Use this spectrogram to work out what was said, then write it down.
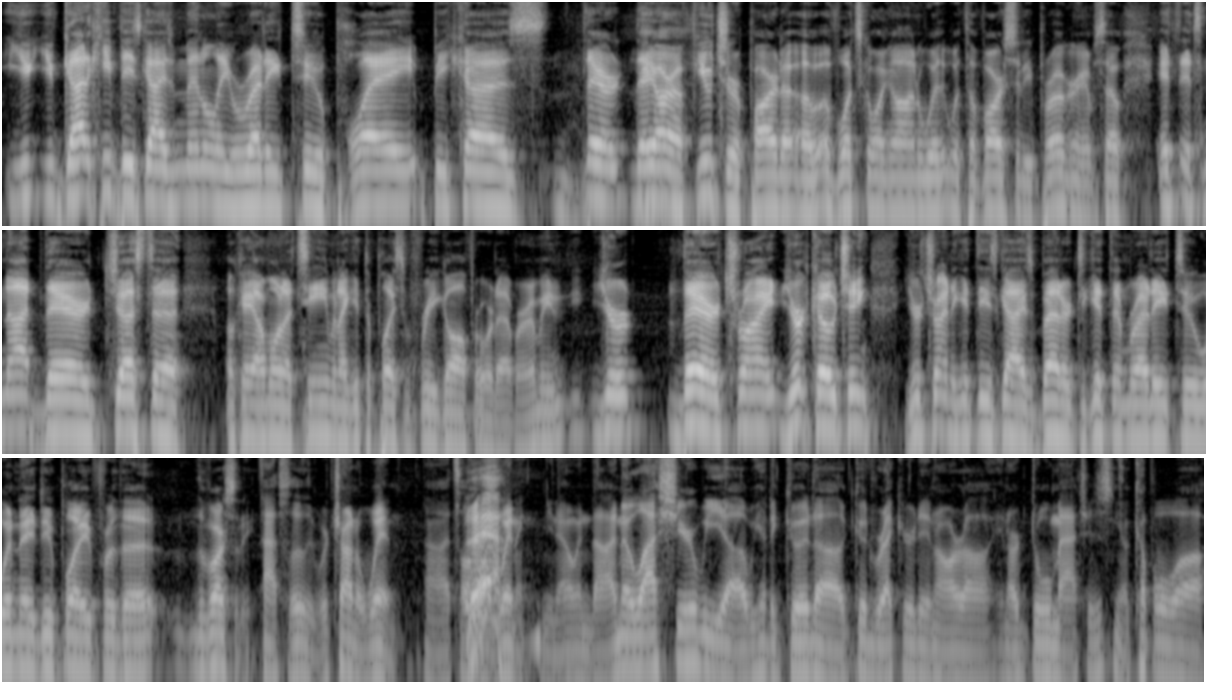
you you've got to keep these guys mentally ready to play because they're they are a future part of, of what's going on with, with the varsity program. So it's it's not there just to okay, I'm on a team and I get to play some free golf or whatever. I mean, you're there trying, you're coaching, you're trying to get these guys better to get them ready to when they do play for the the varsity. Absolutely, we're trying to win. Uh, it's all Yeah. about winning, you know. And uh, I know last year we uh, we had a good uh, good record in our uh, in our dual matches. You know, a couple uh,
